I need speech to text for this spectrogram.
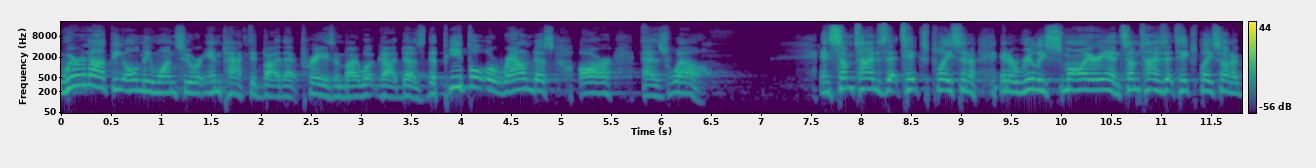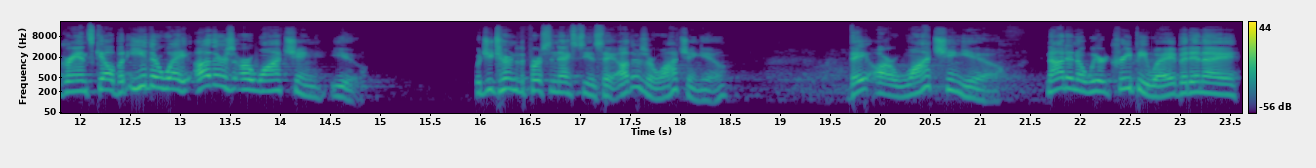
we're not the only ones who are impacted by that praise and by what God does. The people around us are as well. And sometimes that takes place in a, in a really small area, and sometimes that takes place on a grand scale. But either way, others are watching you. Would you turn to the person next to you and say, Others are watching you? They are watching you. Not in a weird, creepy way, but in a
